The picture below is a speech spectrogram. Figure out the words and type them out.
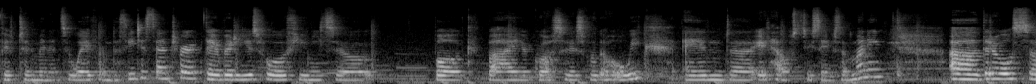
15 minutes away from the city center. They're very useful if you need to bulk buy your groceries for the whole week and uh, it helps to save some money. Uh, there are also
